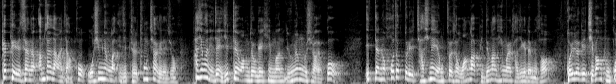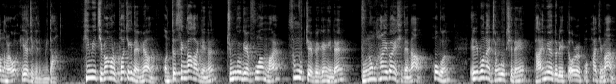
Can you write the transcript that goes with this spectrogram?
페피 1세는 암살당하지 않고 50년간 이집트를 통치하게 되죠. 하지만 이제 이집트의 왕족의 힘은 유명무실하였고 이때는 호족들이 자신의 영토에서 왕과 비등한 힘을 가지게 되면서 권력이 지방 분권화로 이어지게 됩니다. 힘이 지방으로 퍼지게 되면 언뜻 생각하기에는 중국의 후한말, 삼국지의 배경이 된 군홍 할거의 시대나 혹은 일본의 전국시대인 다이미어들이 떠오를 법하지만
